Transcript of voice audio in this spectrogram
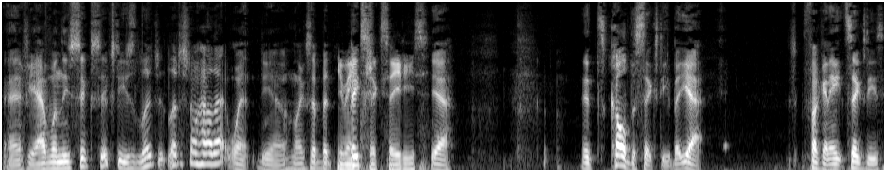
And if you have one of these 660s, let, let us know how that went. You know, like I said, but You mean big- six eighties? yeah. It's called the 60, but yeah. Fucking 860s.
